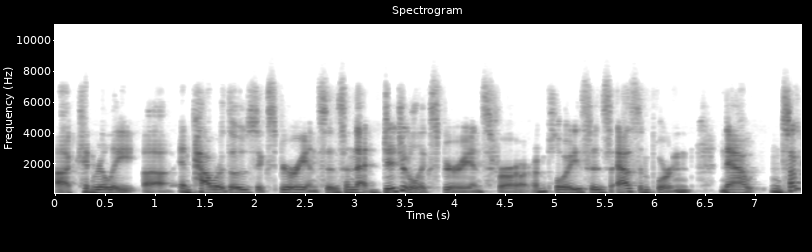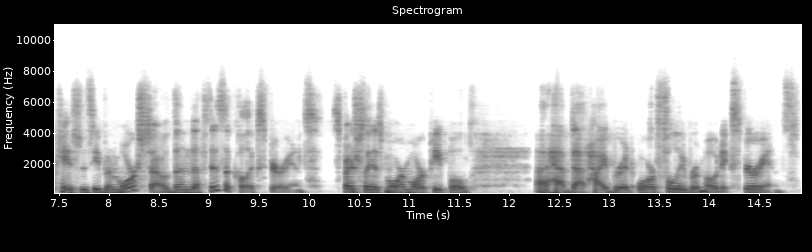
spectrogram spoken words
uh, can really uh, empower those experiences. And that digital experience for our employees is as important now, in some cases, even more so than the physical experience, especially as more and more people uh, have that hybrid or fully remote experience.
